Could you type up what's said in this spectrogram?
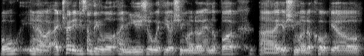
but you know, I try to do something a little unusual with Yoshimoto in the book. Uh, Yoshimoto Kogyo,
